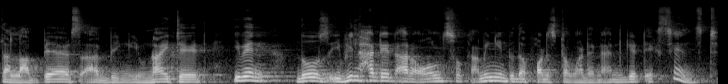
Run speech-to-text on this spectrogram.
the lovebirds are being united even those evil-hearted are also coming into the forest of Arden and get exchanged.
